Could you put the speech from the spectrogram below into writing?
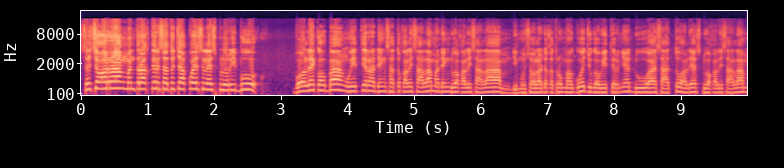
Seseorang mentraktir satu cakwe selai sepuluh ribu. Boleh kok bang, witir ada yang satu kali salam, ada yang dua kali salam. Di musola dekat rumah gue juga witirnya dua satu alias dua kali salam,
